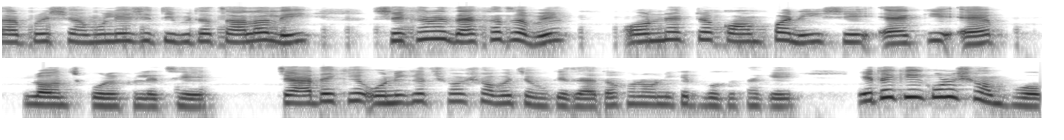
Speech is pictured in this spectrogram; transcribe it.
তারপরে শ্যামলী এসে টিভিটা চালালেই সেখানে দেখা যাবে অন্য একটা কোম্পানি সেই একই অ্যাপ লঞ্চ করে ফেলেছে। যা দেখে অনিকেত সহ সবাই চমকে যায়। তখন অনিকেত বলতে থাকে, এটা কি করে সম্ভব?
